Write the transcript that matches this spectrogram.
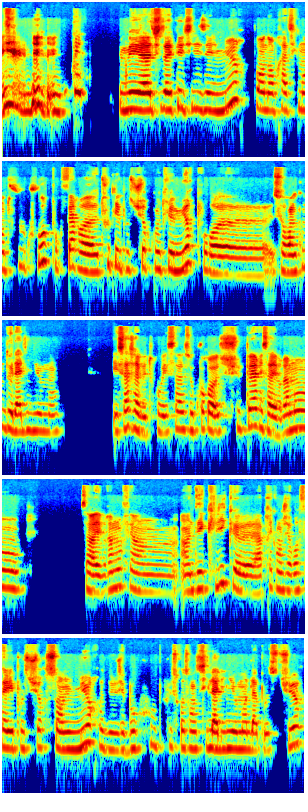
Mais, mais euh, tu nous avais fait utiliser le mur pendant pratiquement tout le cours pour faire euh, toutes les postures contre le mur pour euh, se rendre compte de l'alignement. Et ça, j'avais trouvé ça, ce cours super et ça avait vraiment, ça avait vraiment fait un, déclic. après, quand j'ai refait les postures sans le mur, j'ai beaucoup plus ressenti l'alignement de la posture.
